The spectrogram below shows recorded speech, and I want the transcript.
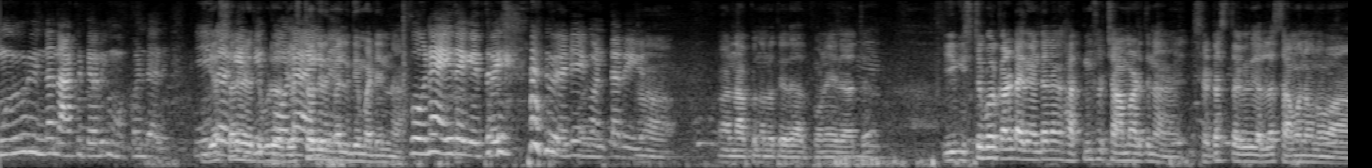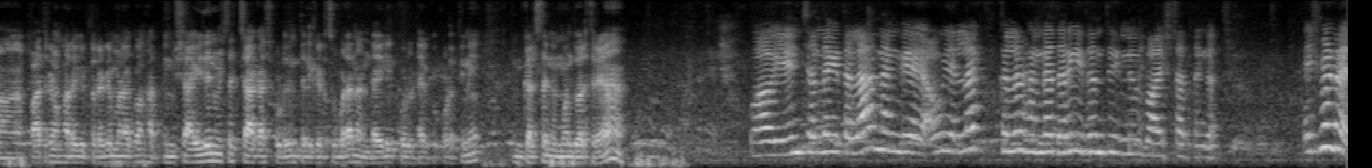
ಮೂರಿಂದ ನಾಲ್ಕು ಗಂಟೆವರೆಗೆ ಮಲ್ಕೊಂಡಾರಿ. ಈಗ ಫೋನೇ ಐದಾಗೈತ್ರಿ ರೆಡಿ ಆಗಿ ಹೊಂಟಾರಿ ಈಗ. ನಾಲ್ಕು ನಲವತ್ತೈದು ಆತು ಫೋನ್ ಐದಾತು ಈಗ ಇಷ್ಟಕ್ಕೆ ಕರೆಕ್ಟ್ ಐದು ಗಂಟೆ ನಂಗೆ ಹತ್ತು ನಿಮಿಷ ಚಾ ಮಾಡ್ತೀನಿ ನಾನು. ಸೆಟಸ್ ತೆಗೆದು ಎಲ್ಲ ಸಾಮಾನು ಅವನು ಪಾತ್ರೆ ಹೊರಗೆ ಇಟ್ಟು ರೆಡಿ ಮಾಡಕ್ಕೆ ಒಂದು ಹತ್ತು ನಿಮಿಷ ಐದು ನಿಮಿಷ ಚಾ ಕಾಸು ಕೊಡ್ತೀನಿ ತಲೆ ಕೆಡಿಸ್ಬೇಡ ನಾನು ಡೈಲಿ ಕೊಡು ಟೈಪ್ ಕೊಡ್ತೀನಿ. ನಿಮ್ಮ ಕೆಲಸ ನಿಮ್ಮ ಮುಂದುವರ್ಸ್ರಿ ಹಾಂ? ವಾವ್ ಏನ್ ಚಂದ ಆಗೈತಲ್ಲ ನಂಗೆ ಅವು ಎಲ್ಲ ಕಲರ್ ಹಂಗದಾರಿ ಇದಂತೂ ಇನ್ನೂ ಭಾಳ ಇಷ್ಟ ಆತ್ ನಂಗೆ. ಯಶ್ಮಣ್ರೆ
